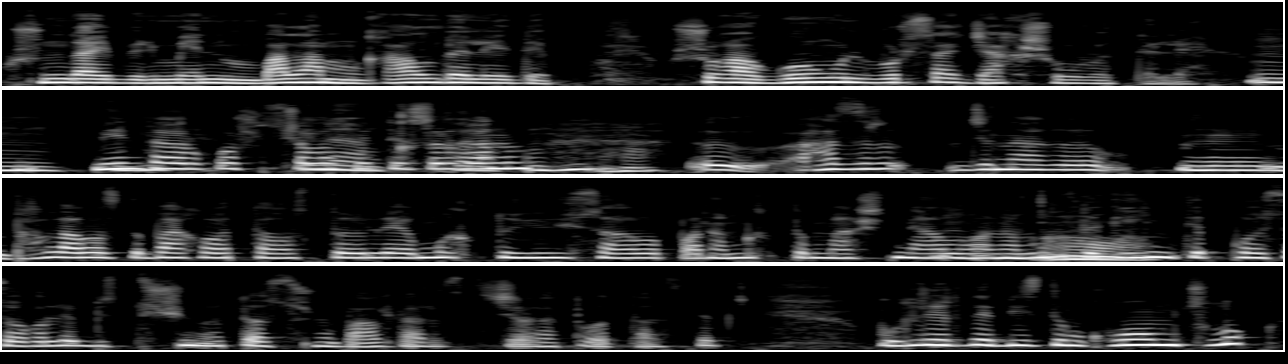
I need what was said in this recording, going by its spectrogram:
ушундай бир менин балам калды эле деп ушуга көңүл бурса жакшы болот эле. Мен дагы бир кошумчалап кете турганым э, азыр жанагы балабызды байкап атабыз деп эле мыкты үй салып анан мыкты машина алып анан мыкты кийинтип койсок эле биз түшүнүп атабыз ушуну балдарыбызды жыгатып атабыз депчи. Бул жерде биздин коомчулук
